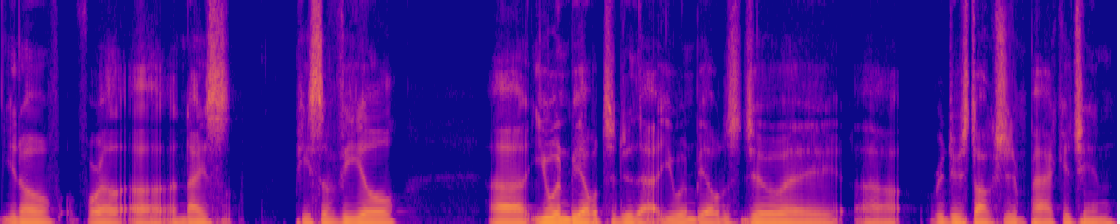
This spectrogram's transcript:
you know for a, a, nice piece of veal, uh, you wouldn't be able to do that. You wouldn't be able to do a uh, reduced oxygen packaging,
